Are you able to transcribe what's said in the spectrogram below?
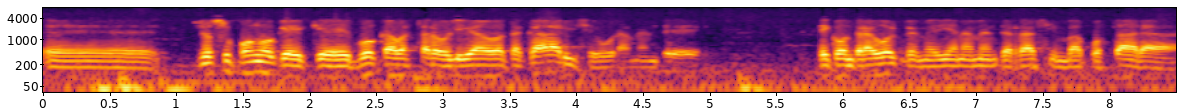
Eh, yo supongo que, que Boca va a estar obligado a atacar y seguramente de contragolpe medianamente Racing va a apostar a,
